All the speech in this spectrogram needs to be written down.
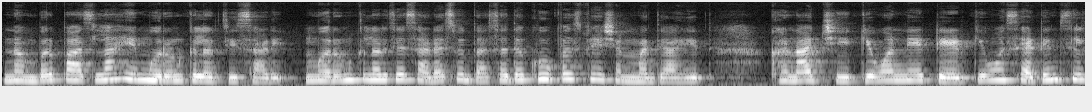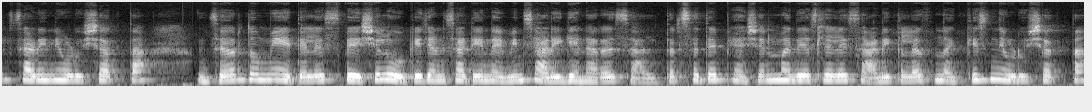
नंबर पाचला आहे मरून कलरची साडी. मरून कलरच्या साड्यासुद्धा सध्या खूपच फॅशनमध्ये आहेत. खणाची किंवा नेटेड किंवा सॅटिन सिल्क साडी निवडू शकता. जर तुम्ही येथील स्पेशल ओकेजनसाठी नवीन साडी घेणार असाल तर सध्या फॅशनमध्ये असलेले साडी कलर्स नक्कीच निवडू शकता.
